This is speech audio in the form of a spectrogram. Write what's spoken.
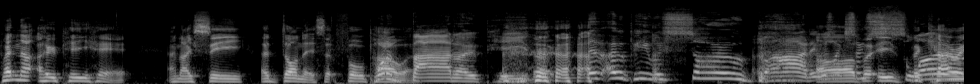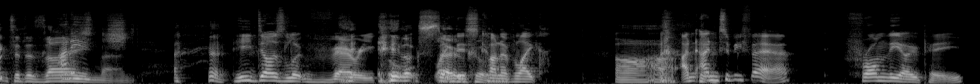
when that OP hit and I see Adonis at full power. What a bad OP though. the OP was so bad. It was oh, like so but he's slow. the character design, man. he does look very cool. he looks like so this cool. kind of like ah and and to be fair, from the OP,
